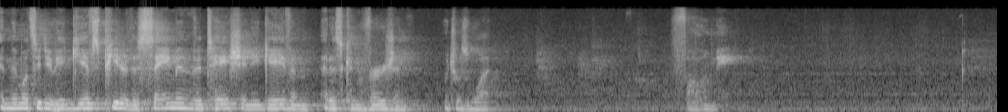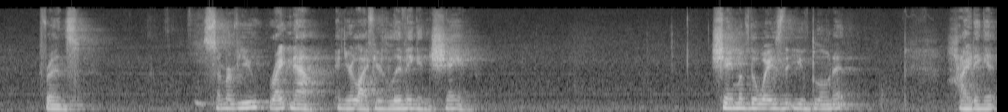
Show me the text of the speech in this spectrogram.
And then what's he do? He gives Peter the same invitation he gave him at his conversion, which was what? Follow me. Friends, some of you right now in your life, you're living in shame. Shame of the ways that you've blown it, hiding it,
